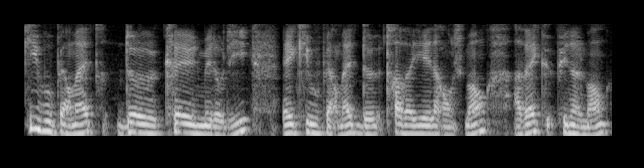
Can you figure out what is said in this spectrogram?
qui vous permette de créer une mélodie et qui vous permette de travailler l'arrangement avec finalement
